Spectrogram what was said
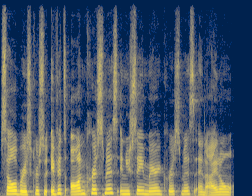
celebrates Christmas. If it's on Christmas and you say Merry Christmas and I don't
